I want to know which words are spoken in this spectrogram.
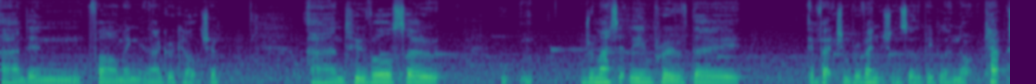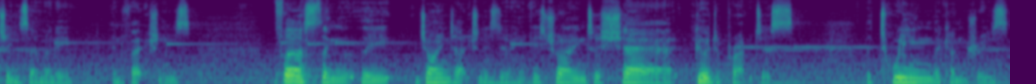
and in farming, in agriculture, and who've also dramatically improved the infection prevention so that people are not catching so many infections. The First thing that the joint action is doing is trying to share good practice between the countries.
